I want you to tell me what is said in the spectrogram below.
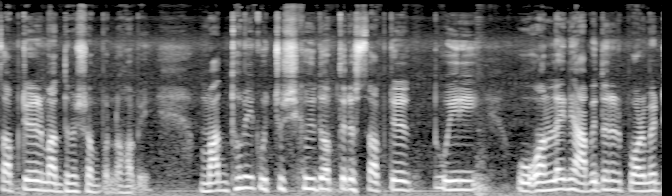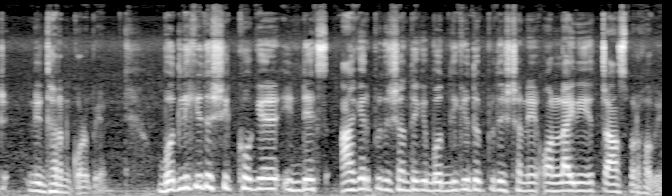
সফটওয়্যারের মাধ্যমে সম্পন্ন হবে। মাধ্যমিক উচ্চশিক্ষা দপ্তরের সফটওয়্যার তৈরি ও অনলাইনে আবেদনের ফরম্যাট নির্ধারণ করবে। বদলিকৃত শিক্ষকের ইন্ডেক্স আগের প্রতিষ্ঠান থেকে বদলিকৃত প্রতিষ্ঠানে অনলাইনে ট্রান্সফার হবে।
